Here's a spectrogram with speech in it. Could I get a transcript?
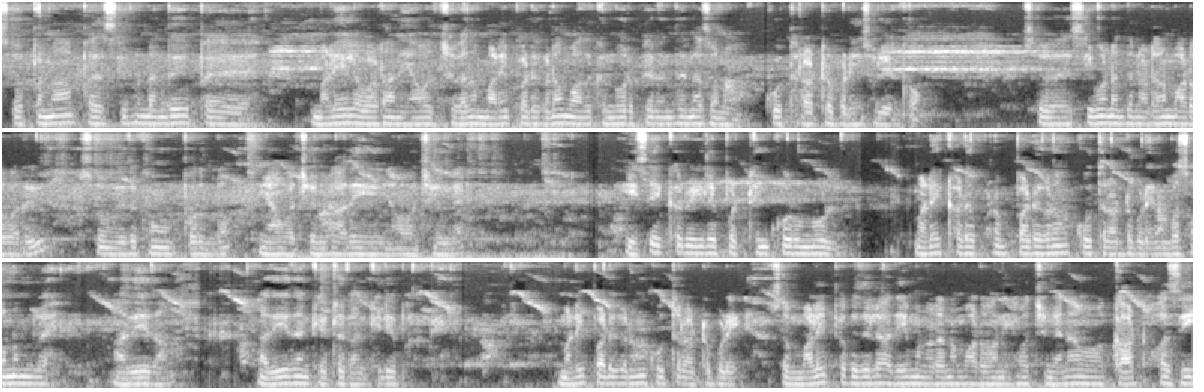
ஸோ எப்படின்னா இப்போ சிவன் வந்து இப்போ மலையில் வரான் ஞாபகம் வச்சுக்காத மலைப்படுகடம் அதுக்கு இன்னொரு பேர் வந்து என்ன சொன்னோம் கூத்தராற்றுப்படின்னு சொல்லியிருக்கோம். ஸோ சிவன் வந்து நடனமாடுவார் ஸோ இதுக்கும் பொருந்தும். ஞாபகம் வச்சுங்க அதையும் ஞாபகம் வச்சுங்க இசைக்கருவிகளை பற்றி கூறும் நூல் மலைக்கடப்படம் படுகடம் கூத்தராட்டுப்படி நம்ம சொன்னோம்ல அதே தான் அதே தான் கேட்டிருக்காங்க கீழே பாருங்கள் மலைப்பாடுகளும் கூத்தராட்டுப்படை ஸோ மலைப்பகுதியில் அதிகமாக நடனம் ஆடுவாங்க வச்சுங்க ஏன்னா காட்டுவாசி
